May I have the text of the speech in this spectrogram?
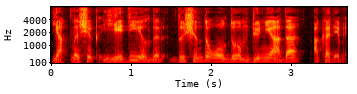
yaklaşık 7 yıldır dışında olduğum dünyada akademi.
